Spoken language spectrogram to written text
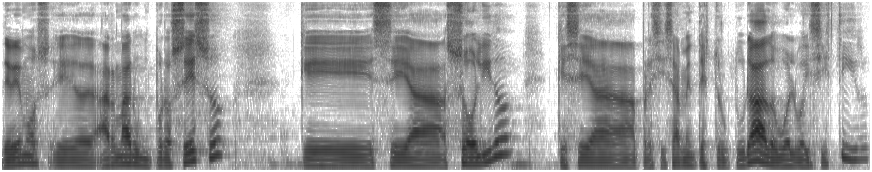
Debemos eh, armar un proceso que sea sólido, que sea precisamente estructurado, vuelvo a insistir,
